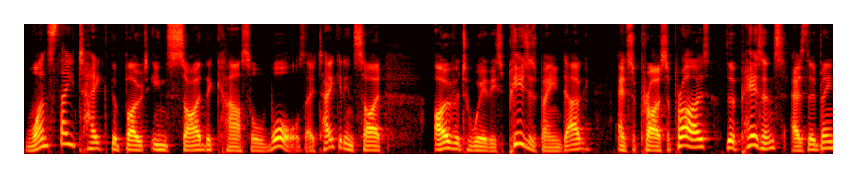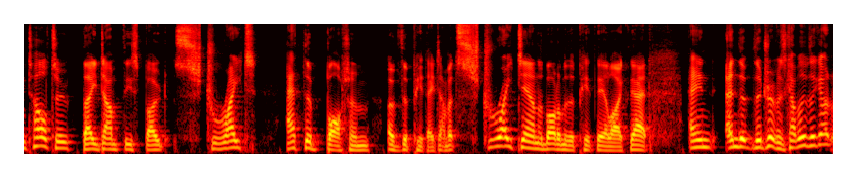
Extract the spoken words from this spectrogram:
once they take the boat inside the castle walls, they take it inside over to where this pit has been dug, and surprise, surprise, the peasants, as they've been told to, they dump this boat straight at the bottom of the pit. They dump it straight down to the bottom of the pit there like that. And and the, the drivers come they go,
